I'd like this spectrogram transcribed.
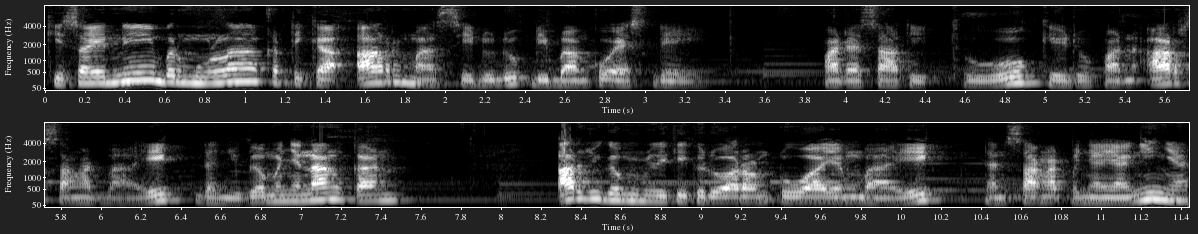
Kisah ini bermula ketika R masih duduk di bangku SD. Pada saat itu, kehidupan R sangat baik dan juga menyenangkan. R juga memiliki kedua orang tua yang baik dan sangat menyayanginya,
